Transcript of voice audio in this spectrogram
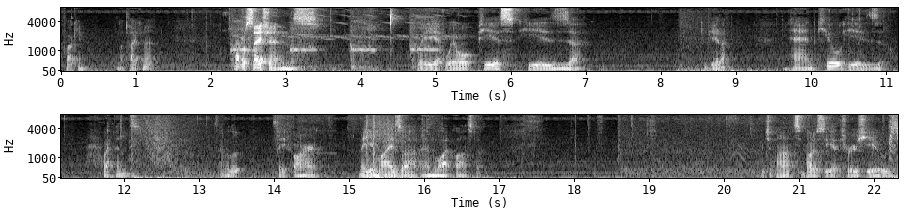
Fuck him. Not taking it. Battle stations. We will pierce his uh, computer and kill his weapons. Let's have a look. See firing. Medium laser and light blaster. Which aren't supposed to get through shields.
